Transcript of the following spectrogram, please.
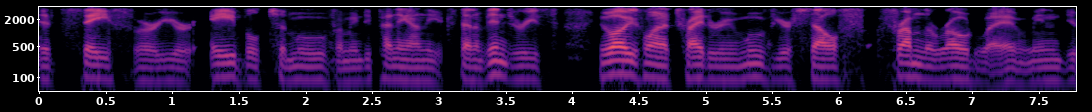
it's safe or you're able to move, I mean, depending on the extent of injuries, you always want to try to remove yourself from the roadway. I mean, you,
